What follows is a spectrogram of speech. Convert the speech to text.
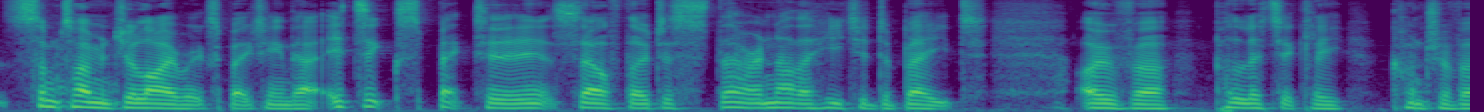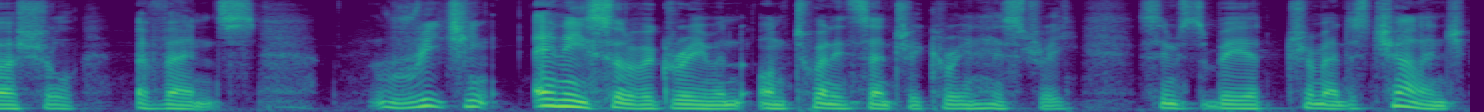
Sometime in July, we're expecting that. It's expected in itself, though, to stir another heated debate over politically controversial events reaching any sort of agreement on 20th century Korean history seems to be a tremendous challenge.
